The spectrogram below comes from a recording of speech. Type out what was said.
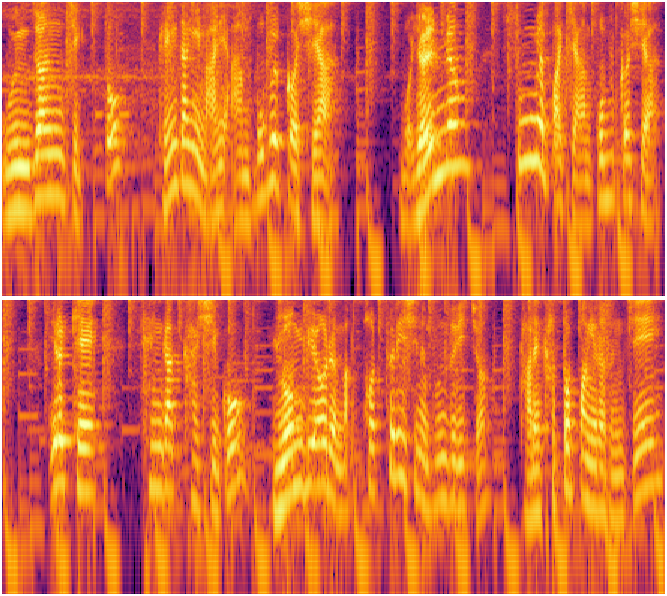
운전직도 굉장히 많이 안 뽑을 것이야. 뭐 10명, 20명 밖에 안 뽑을 것이야. 이렇게 생각하시고 유언비어를 막 퍼뜨리시는 분들 있죠. 다른 카톡방이라든지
